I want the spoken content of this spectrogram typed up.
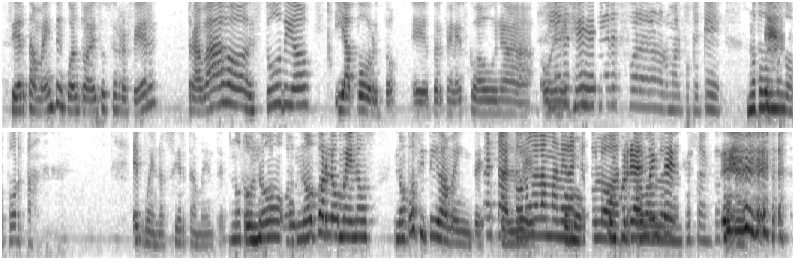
ciertamente en cuanto a eso se refiere. Trabajo, estudio y aporto. Eh, pertenezco a una si Eres, si eres fuera de lo normal, porque que no todo el mundo aporta. Eh, bueno, ciertamente. No o, no, o no por lo menos no positivamente. Exacto, no de la manera en que tú lo haces. Realmente,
